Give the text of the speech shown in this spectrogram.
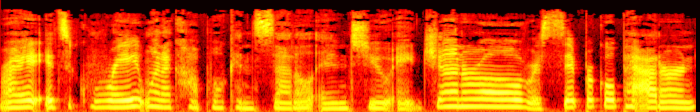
right? It's great when a couple can settle into a general reciprocal pattern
